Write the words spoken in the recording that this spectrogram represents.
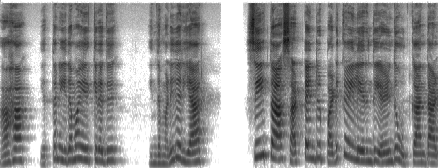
ஆஹா எத்தனை இதமாக இருக்கிறது? இந்த மனிதர் யார்? சீதா சட்டென்று படுக்கையிலிருந்து எழுந்து உட்கார்ந்தாள்.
